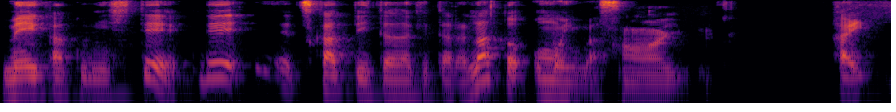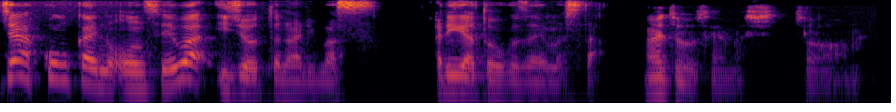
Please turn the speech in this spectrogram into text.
明確にして、で、使っていただけたらなと思います。はい。はい。じゃあ、今回の音声は以上となります。ありがとうございました。ありがとうございました。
